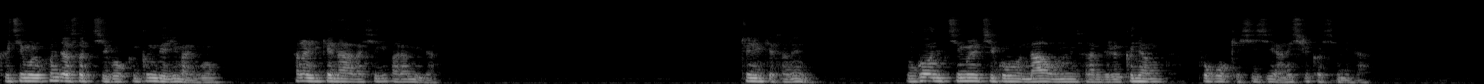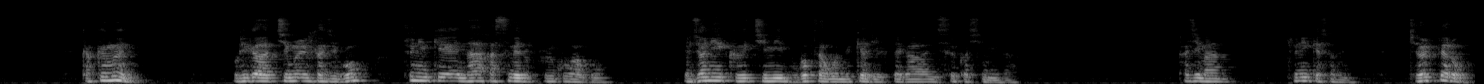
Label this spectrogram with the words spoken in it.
그 짐을 혼자서 지고 끙끙대지 말고 하나님께 나아가시기 바랍니다. 주님께서는 무거운 짐을 지고 나오는 사람들을 그냥 보고 계시지 않으실 것입니다. 가끔은 우리가 짐을 가지고 주님께 나아갔음에도 불구하고 여전히 그 짐이 무겁다고 느껴질 때가 있을 것입니다. 하지만 주님께서는 절대로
